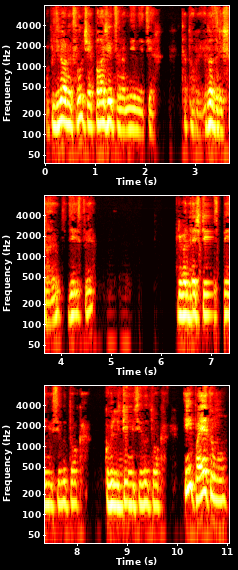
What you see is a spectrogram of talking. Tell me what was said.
в определенных случаях положиться на мнение тех, которые разрешают действия, приводящие к изменению силы тока, к увеличению силы тока. И поэтому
